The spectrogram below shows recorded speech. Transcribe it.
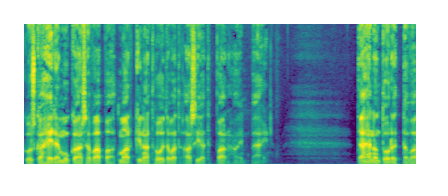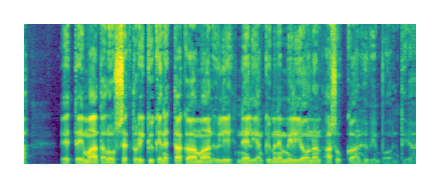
koska heidän mukaansa vapaat markkinat hoitavat asiat parhain päin. Tähän on todettava, ettei maataloussektori kykene takaamaan yli 40 miljoonan asukkaan hyvinvointia.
